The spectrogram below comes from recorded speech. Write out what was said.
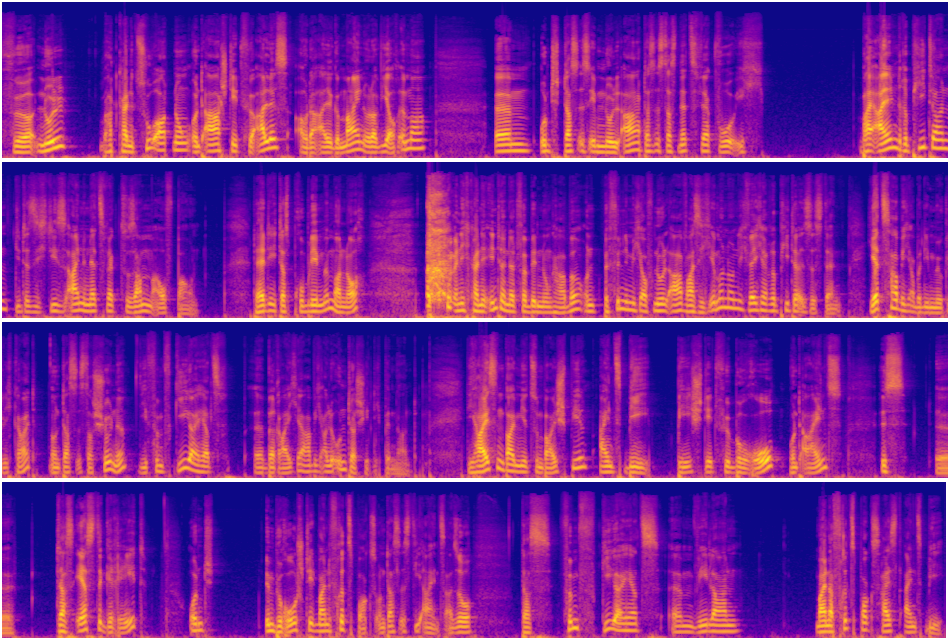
Für 0 hat keine Zuordnung und A steht für alles oder allgemein oder wie auch immer. Ähm, und das ist eben 0A. Das ist das Netzwerk, wo ich bei allen Repeatern, die sich dieses eine Netzwerk zusammen aufbauen. Da hätte ich das Problem immer noch, wenn ich keine Internetverbindung habe und befinde mich auf 0a, weiß ich immer noch nicht, welcher Repeater ist es denn. Jetzt habe ich aber die Möglichkeit, und das ist das Schöne, die 5 GHz äh, Bereiche habe ich alle unterschiedlich benannt. Die heißen bei mir zum Beispiel 1b. B steht für Büro und 1 ist äh, das erste Gerät und im Büro steht meine Fritzbox und das ist die 1. Also das 5 GHz ähm, WLAN meiner Fritzbox heißt 1b.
